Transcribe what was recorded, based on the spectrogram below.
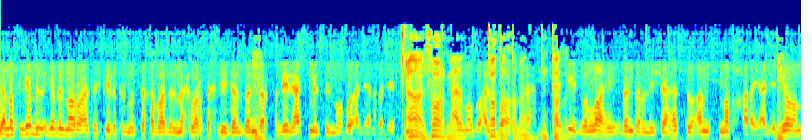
لا بس قبل قبل ما أروح على تشكيلة المنتخب هذا المحور تحديدا. بندر خليني أكمل في الموضوع اللي أنا بديت فيه. آه الفورمولا على موضوع الفورمولا أكيد والله بندر اللي شاهدته أمس مفخرة. يعني اليوم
